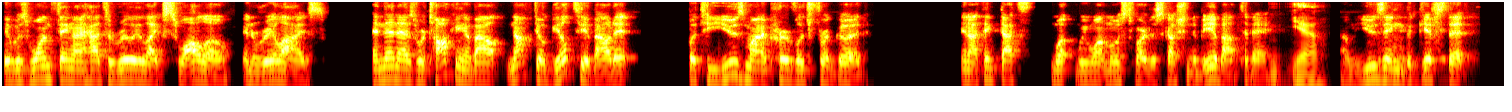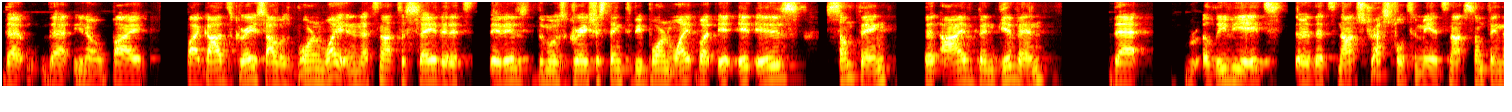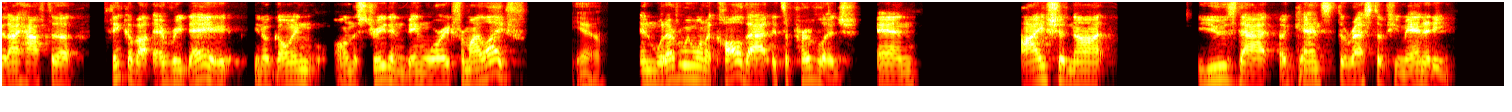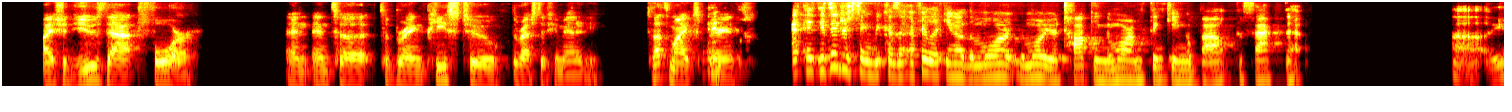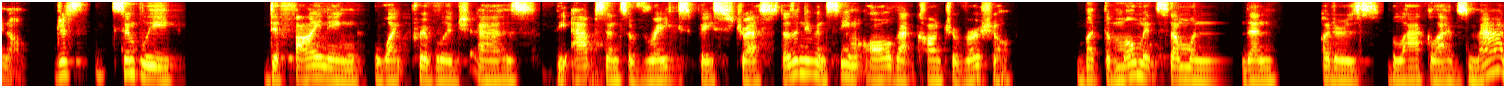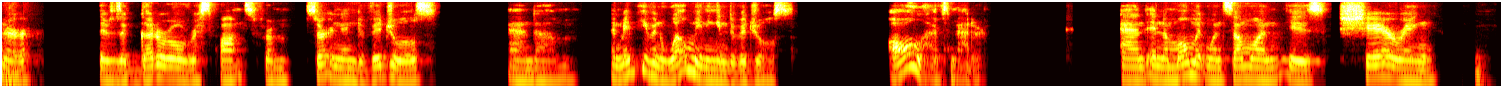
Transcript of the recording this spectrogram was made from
it was one thing i had to really like swallow and realize. And then as we're talking about not feel guilty about it but to use my privilege for good. And i think that's what we want most of our discussion to be about today. Yeah. Um, using the gifts that that that you know by by god's grace i was born white and that's not to say that it's it is the most gracious thing to be born white but it, it is something that I've been given that alleviates or that's not stressful to me. It's not something that I have to think about every day, you know, going on the street and being worried for my life. Yeah. And whatever we want to call that, it's a privilege. And I should not use that against the rest of humanity. I should use that for and and to to bring peace to the rest of humanity. So that's my experience it's interesting because I feel like you know the more the more you're talking, the more I'm thinking about the fact that uh, you know just simply defining white privilege as the absence of race-based stress doesn't even seem all that controversial. But the moment someone then utters Black Lives Matter, there's a guttural response from certain individuals, and um, and maybe even well meaning individuals, all lives matter. And in a moment when someone is sharing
